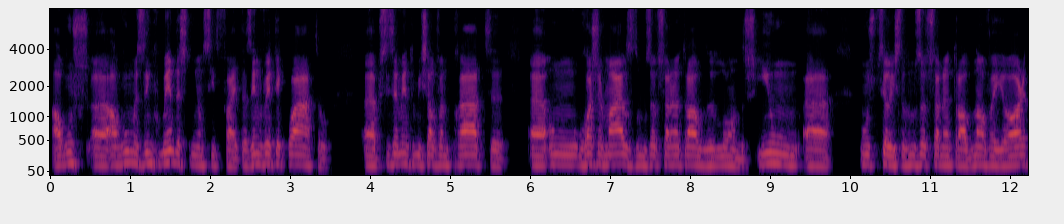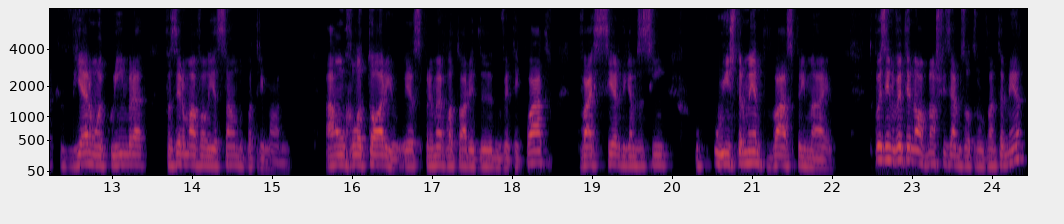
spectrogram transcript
alguns, uh, algumas encomendas que tinham sido feitas. Em 94, uh, precisamente o Michel Van Pratt, um Roger Miles do Museu de História Natural de Londres e um um especialista do Museu de História Natural de Nova Iorque, vieram a Coimbra fazer uma avaliação do património. Há um relatório, esse primeiro relatório de 94, que vai ser, digamos assim, o, o instrumento de base primeiro. Depois, em 99, nós fizemos outro levantamento,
